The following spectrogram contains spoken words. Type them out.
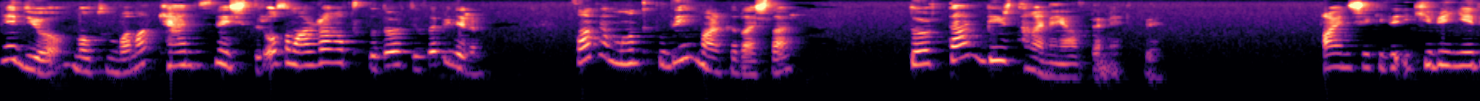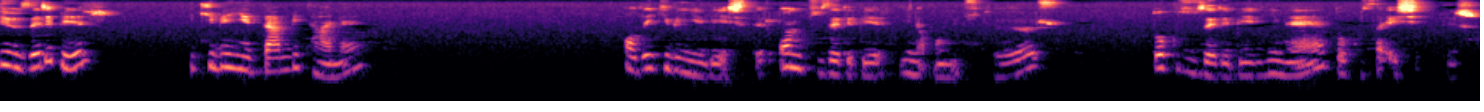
Ne diyor notum bana? Kendisine eşittir. O zaman rahatlıkla 4 yazabilirim. Zaten mantıklı değil mi arkadaşlar? 4'ten bir tane yaz demekti. Aynı şekilde 2007 üzeri 1. 2007'den bir tane. O da 2007 eşittir. 13 üzeri 1 yine 13'tür. 9 üzeri 1 yine 9'a eşittir.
